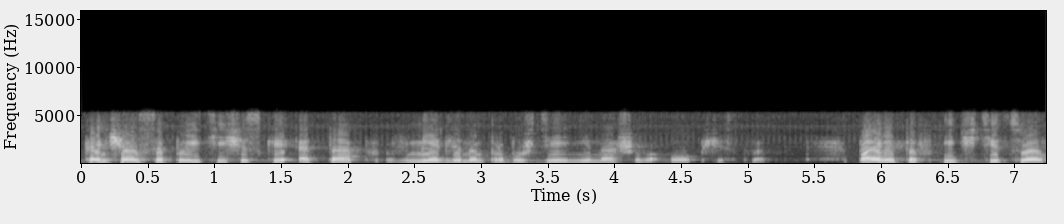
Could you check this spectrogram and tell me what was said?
Кончался поэтический этап в медленном пробуждении нашего общества. Поэтов и чтецов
